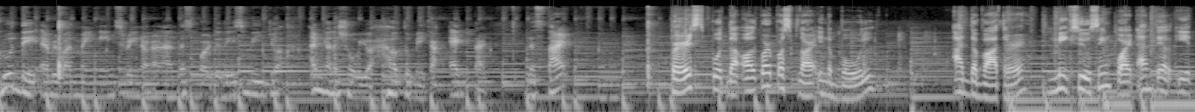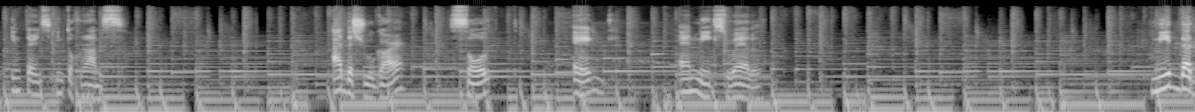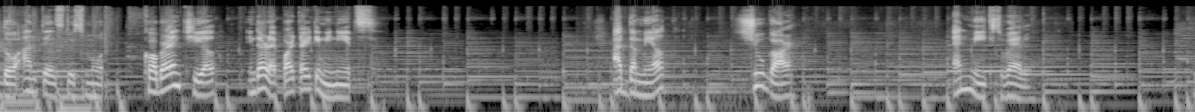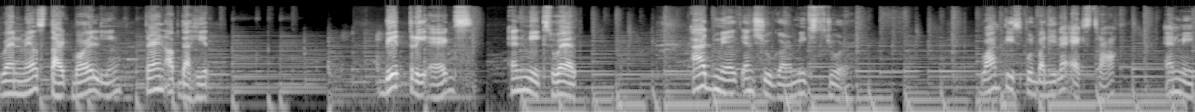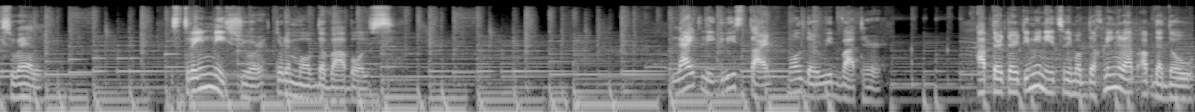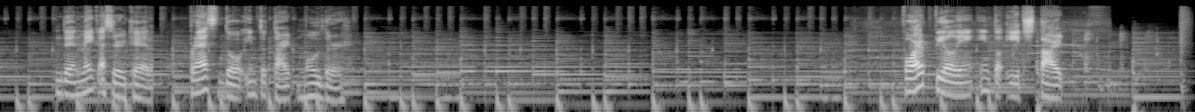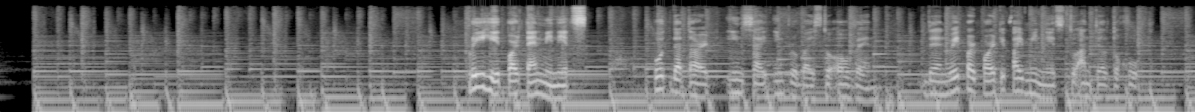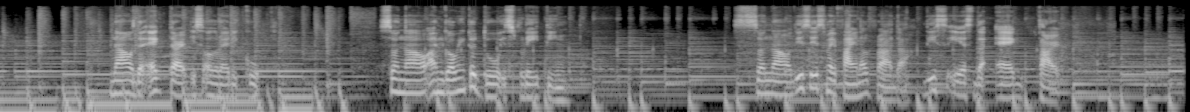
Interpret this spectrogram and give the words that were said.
Good day everyone, my name is Reiner Olandez. For today's video, I'm gonna show you how to make an egg tart. Let's start. First, put the all-purpose flour in the bowl. Add the butter. Mix using fork until it turns into crumbs. Add the sugar, salt, egg, and mix well. Knead the dough until too smooth. Cover and chill in the ref for 30 minutes. Add the milk, sugar, and mix well. When milk start boiling, turn up the heat. Beat 3 eggs and mix well. Add milk and sugar mixture. 1 teaspoon vanilla extract and mix well. Strain mixture to remove the bubbles. Lightly grease tart molder with butter. After 30 minutes, remove the cling wrap of the dough. Then make a circle. Press dough into tart molder. Pour filling into each tart. Preheat for 10 minutes. Put the tart inside improvised to oven. Then wait for 45 minutes to until to cook. Now the egg tart is already cooked. So now I'm going to do is plating. So now this is my final product. This is the egg tart.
